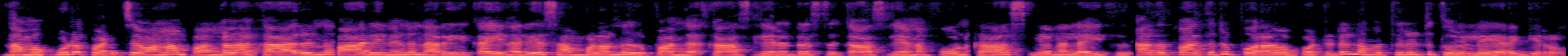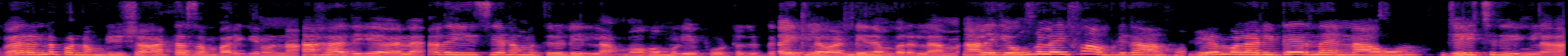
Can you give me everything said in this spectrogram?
நம்ம கூட படிச்சவங்களாம் பங்களா காருன்னு பாரின்னு நிறைய கை நிறைய சம்பளம்னு இருப்பாங்க. காஸ்ட்லியான ட்ரெஸ் காஸ்ட்லியான போன் காஸ்ட்லியான லைஃப் அதை பார்த்துட்டு பொறாமப்பட்டுட்டு நம்ம திருட்டு தொழில இறங்கிறோம் வேற என்ன பண்ண முடியும்? ஷார்ட்டா சம்பாதிக்கணும்னா. அதிக வேலை. அதை ஈஸியா நம்ம திருடிடலாம். முகமுடியை போட்டுக்கிட்டு பைக்ல வண்டி நம்பர் இல்லாம. நாளைக்கு உங்க லைஃபும் அப்படிதான் ஆகும். கேம் விளையாடிட்டே இருந்தா என்ன ஆகும்? ஜெயிச்சிருவீங்களா?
